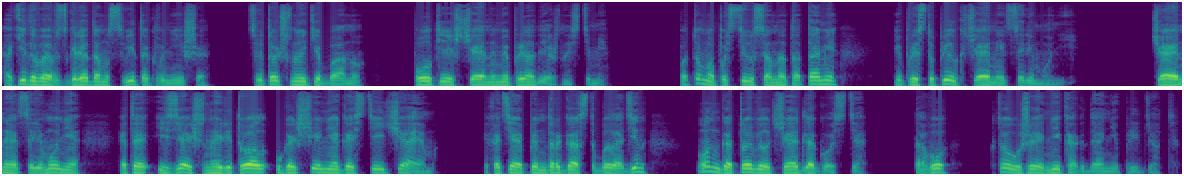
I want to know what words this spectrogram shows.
окидывая взглядом свиток в нише, цветочную кебану, полки с чайными принадлежностями. Потом опустился на татами и приступил к чайной церемонии. Чайная церемония — это изящный ритуал угощения гостей чаем, и хотя Пендергаст был один, он готовил чай для гостя, того, кто уже никогда не придет.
